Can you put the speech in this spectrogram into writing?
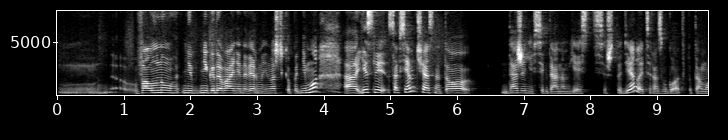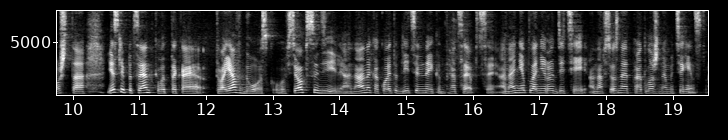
волну негодования, наверное, немножечко подниму. А, если совсем честно, то даже не всегда нам есть что делать раз в год, потому что если пациентка вот такая, твоя в доску, вы все обсудили, она на какой-то длительной контрацепции, она не планирует детей, она все знает про отложенное материнство,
